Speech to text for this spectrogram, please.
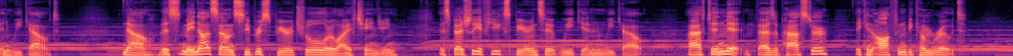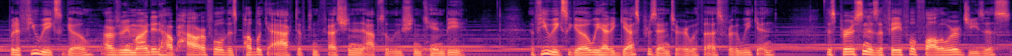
and week out. Now, this may not sound super spiritual or life changing, especially if you experience it week in and week out. I have to admit that as a pastor, it can often become rote. But a few weeks ago, I was reminded how powerful this public act of confession and absolution can be. A few weeks ago, we had a guest presenter with us for the weekend. This person is a faithful follower of Jesus.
